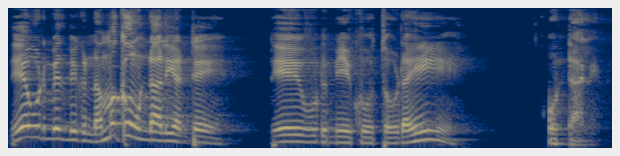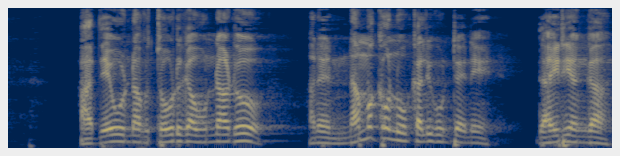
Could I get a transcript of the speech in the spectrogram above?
దేవుడి మీద మీకు నమ్మకం ఉండాలి అంటే దేవుడు మీకు తోడై ఉండాలి. ఆ దేవుడు నాకు తోడుగా ఉన్నాడు అనే నమ్మకం నువ్వు కలిగి ఉంటేనే ధైర్యంగా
